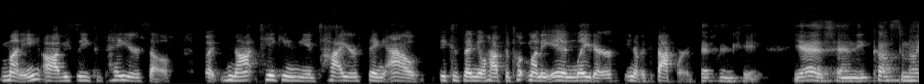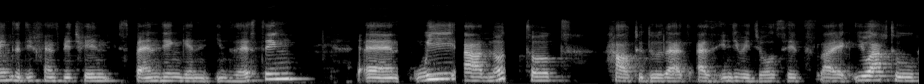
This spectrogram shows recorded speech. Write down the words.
money, obviously, you can pay yourself, but not taking the entire thing out because then you'll have to put money in later. You know, it's backwards. Definitely. Yes. And it comes to knowing the difference between spending and investing. And we are not taught how to do that as individuals. It's like you have to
